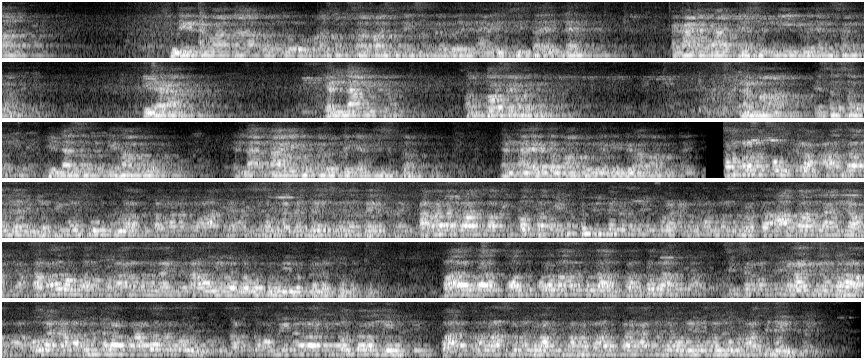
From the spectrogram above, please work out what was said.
ಸುದೀರ್ಘವಾದ ಒಂದು ಆಶಂಸಾ ಭಾಷಣ ಈ ಸಂದರ್ಭದಲ್ಲಿ ನಾನು ಹೆಚ್ಚಿಸ್ತಾ ಇಲ್ಲ ಕರ್ನಾಟಕ ರಾಜ್ಯ ಸುನ್ನಿ ಯುವಜನ ಸಂಘ, ಇದರ ಎಲ್ಲ ಸಂತೋಷವನ್ನು ನಮ್ಮ ಎಸ್ ಎಸ್ ಎಫ್ ಜಿಲ್ಲಾ ಸಮಿತಿ ಹಾಗೂ ಎಲ್ಲ ಕಾರ್ಯಕರ್ತರೊಂದಿಗೆ ಹಂಚಿಸುತ್ತಾ ನನ್ನ ಎರಡು ಮಾತುಗಳಿಗೆ ವಿರಾಮ ಕೊಡ್ತಾ ಇದ್ದೇನೆ. ಸಂಭ್ರಮಕ್ಕೋಸ್ಕರ ಆಜಾದದಲ್ಲಿ ಪ್ರತಿ ವರ್ಷವೂ ಕೂಡ ಕರ್ನಾಟಕ ರಾಜ್ಯ ನಿರ್ದೇಶನದಂತೆ ಕರ್ನಾಟಕ ರಾಜ್ಯದ ಇಪ್ಪತ್ತ ಎಂಟು ಜಿಲ್ಲೆಗಳಲ್ಲಿ ಕೂಡ ನಡೆಸಿಕೊಂಡು ಬರುತ್ತಿರುವಂತಹ ಆಜಾದ್ ರ್ಯಾಲಿಯ ಸಮಾರೋಪ ಸಮಾರಂಭಗಳಾಗಿದೆ ನಾವು ನೀವೆಲ್ಲ ಒಟ್ಟು ಭಾರತ ಸ್ವಾತಂತ್ರ್ಯ ಭಾರತದ ಪ್ರಥಮ ಶಿಕ್ಷಣ ಮಂತ್ರಿಗಳಾಗಿದ್ದಂತಹ ಮೌಲಾನ ಅಬುಲ್ ಕಲಾಂ ಆಜಾದ್ ಅವರು ಸಾವಿರದ ಒಂಬೈನೂರ ಇಪ್ಪತ್ತರಲ್ಲಿ ಭಾರತದ ರಾಷ್ಟ್ರಪತಿಗಳಾದಂತಹ ಮಹಾತ್ಮ ಗಾಂಧೀಜಿ ಅವರು ಹೇಳಿದ ಒಂದು ಮಾತಿದೆ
